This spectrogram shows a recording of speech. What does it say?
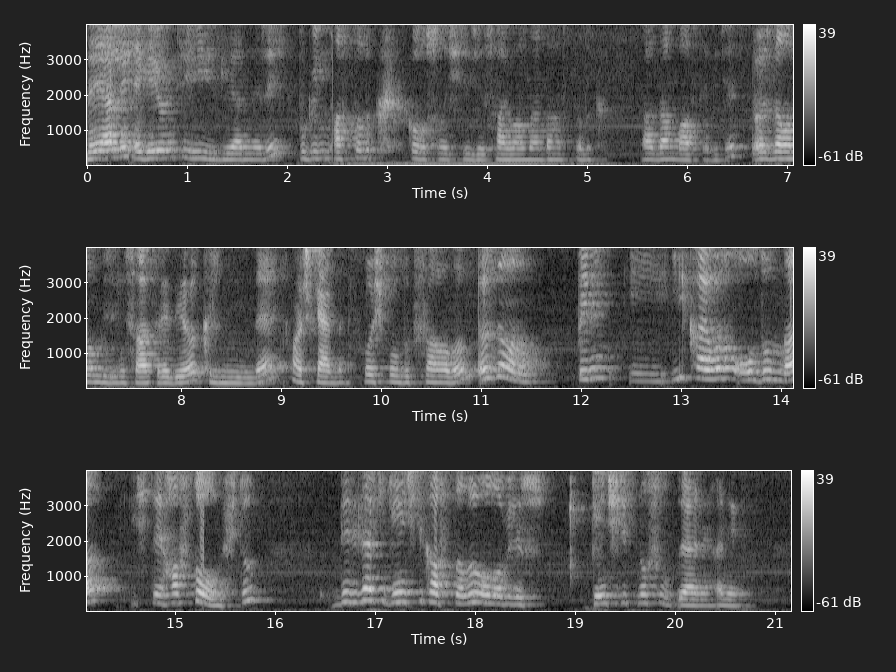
Değerli Ege Yön TV izleyenleri, bugün hastalık konusunu işleyeceğiz. Hayvanlarda hastalıklardan bahsedeceğiz. Özlem Hanım bizi misafir ediyor kliniğinde. Hoş geldiniz. Hoş bulduk, sağ olun. Özlem Hanım, benim e, ilk hayvanım olduğunda işte hasta olmuştu. Dediler ki gençlik hastalığı olabilir. Gençlik nasıl yani hani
